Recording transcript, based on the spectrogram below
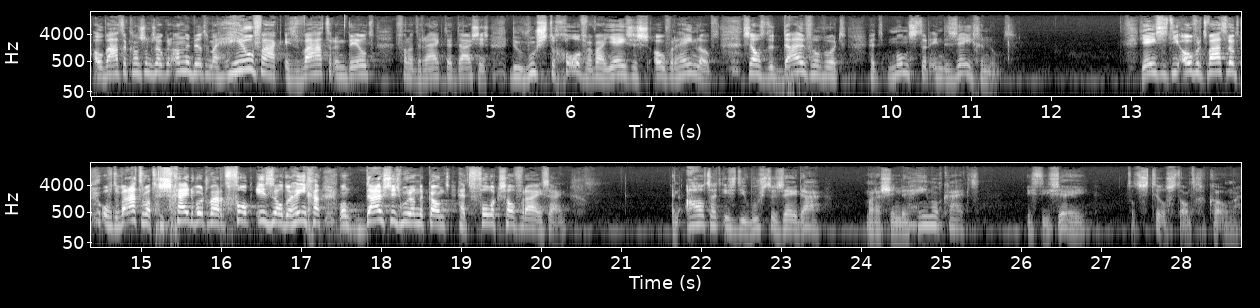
Oh, water kan soms ook een ander beeld zijn, maar heel vaak is water een beeld van het rijk der duisternis. De woeste golven waar Jezus overheen loopt. Zelfs de duivel wordt het monster in de zee genoemd. Jezus die over het water loopt, of het water wat gescheiden wordt waar het volk Israël doorheen gaat, want duisternis moet aan de kant, het volk zal vrij zijn. En altijd is die woeste zee daar. Maar als je in de hemel kijkt, is die zee tot stilstand gekomen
